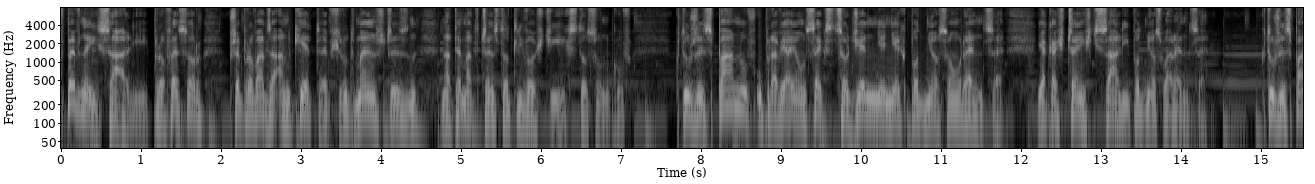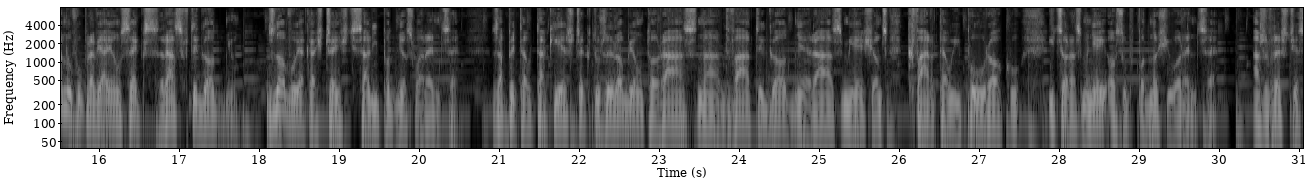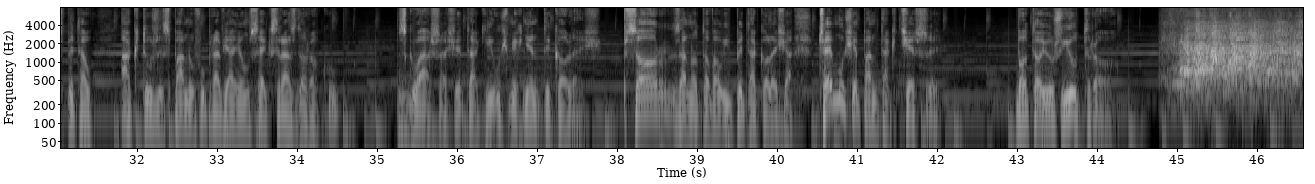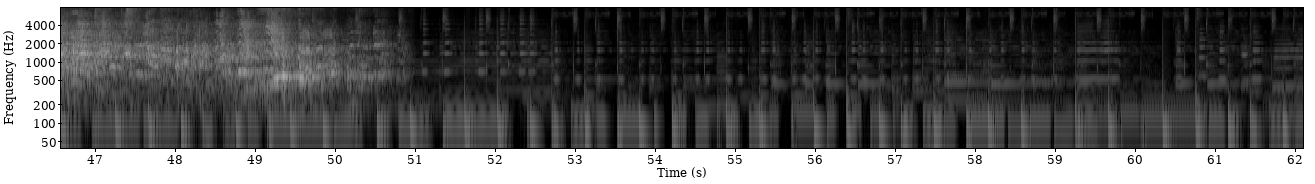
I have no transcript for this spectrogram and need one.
W pewnej sali profesor przeprowadza ankietę wśród mężczyzn na temat częstotliwości ich stosunków. Którzy z panów uprawiają seks codziennie, niech podniosą ręce. Jakaś część sali podniosła ręce. Którzy z panów uprawiają seks raz w tygodniu. Znowu jakaś część sali podniosła ręce. Zapytał tak jeszcze, którzy robią to raz na dwa tygodnie, raz miesiąc, kwartał i pół roku i coraz mniej osób podnosiło ręce. Aż wreszcie spytał, a którzy z panów uprawiają seks raz do roku? Zgłasza się taki uśmiechnięty koleś. Psor zanotował i pyta kolesia, czemu się pan tak cieszy? Bo to już jutro.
